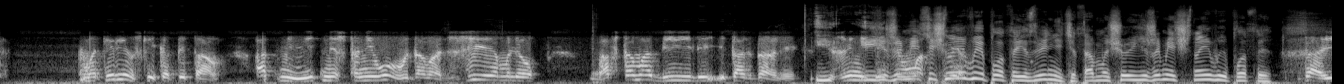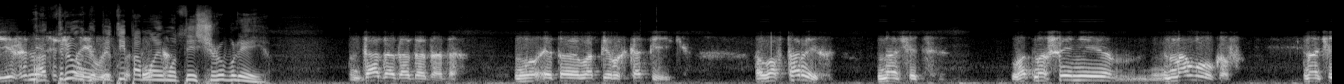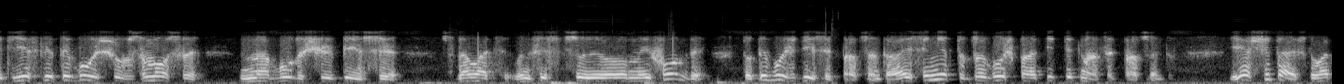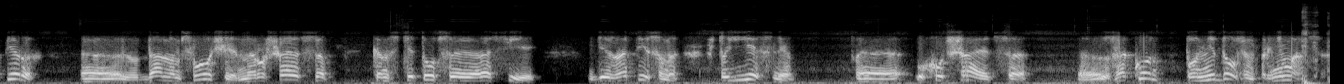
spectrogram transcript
материнский капитал отменить, вместо него выдавать землю, автомобили и так далее. И, извините, и ежемесячные выплаты, извините, там еще и ежемесячные выплаты. Да, и ежемесячные От трех до пяти, по-моему, это... тысяч рублей. Да, да, да, да, да, да. Ну, это, во-первых, копейки. А во-вторых, значит, в отношении налогов, значит, если ты будешь взносы на будущую пенсию сдавать в инвестиционные фонды, то ты будешь 10%. А если нет, то ты будешь платить 15%. Я считаю, что, во-первых, э, в данном случае нарушается Конституция России, где записано, что если э, ухудшается э, закон, то он не должен приниматься.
